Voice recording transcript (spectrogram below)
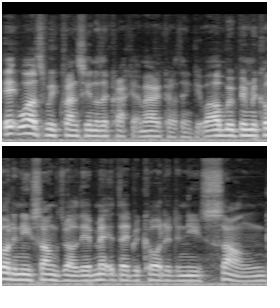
it was. We fancy another crack at America. I think. Well, we've been recording new songs. Well, they admitted they'd recorded a new song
